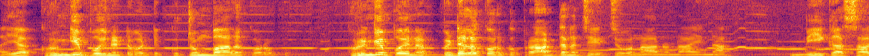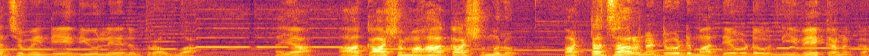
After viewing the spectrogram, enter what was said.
అయ్యా కృంగిపోయినటువంటి కుటుంబాల కొరకు కృంగిపోయిన బిడ్డల కొరకు ప్రార్థన చేయించి ఉన్నాను నాయన. మీకు అసాధ్యమైంది ఏదీ లేదు ప్రవ్వ. అయ్యా ఆకాశ మహాకాశములు పట్టజాలనటువంటి మా దేవుడు నీవే కనుక.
